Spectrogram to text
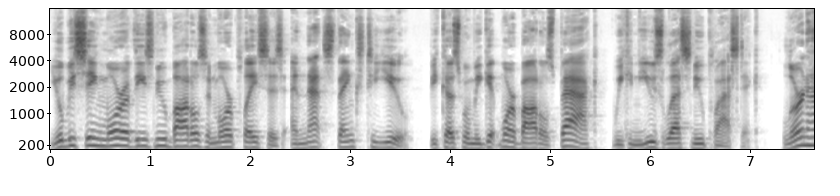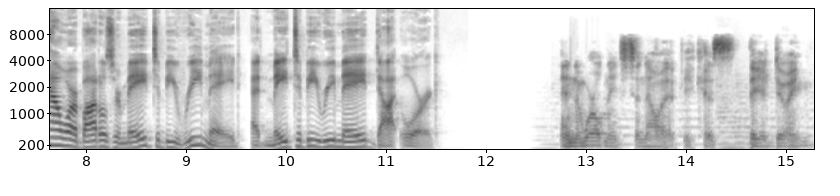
You'll be seeing more of these new bottles in more places, and that's thanks to you, because when we get more bottles back, we can use less new plastic. Learn how our bottles are made to be remade at madetoberemade.org. And the world needs to know it because they're doing,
